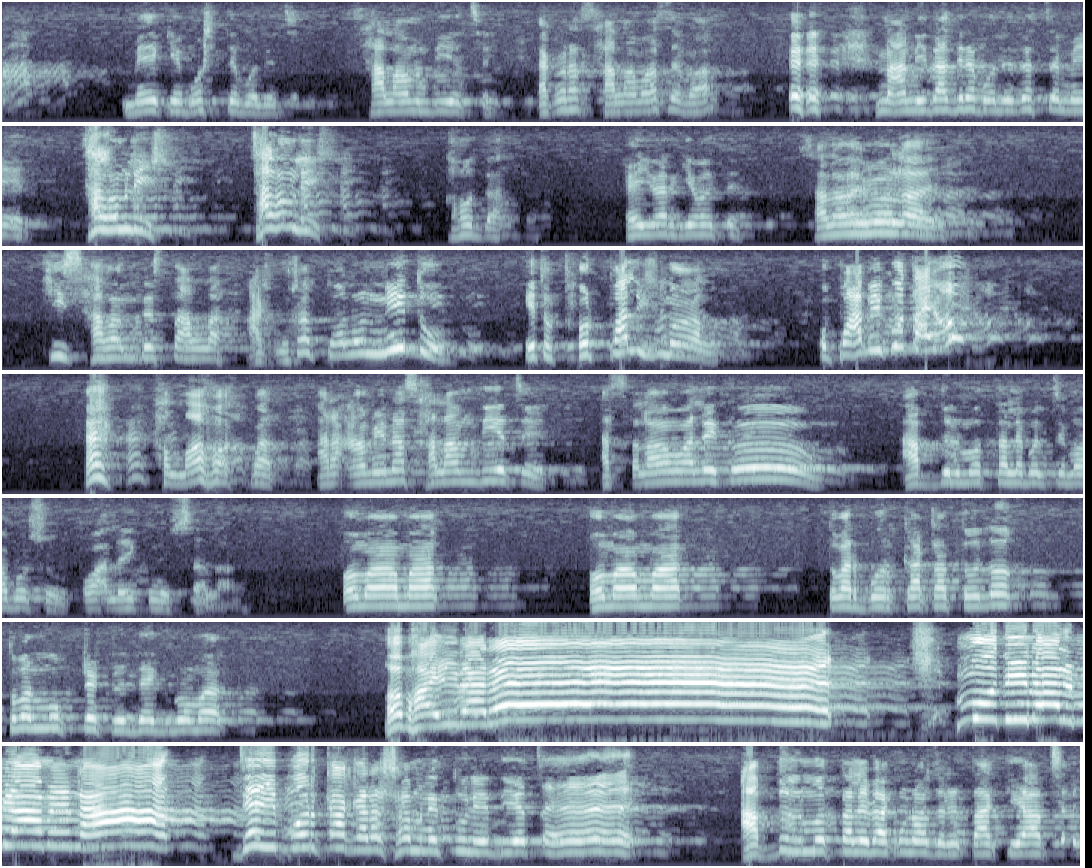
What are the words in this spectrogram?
মেয়েকে বসতে বলেছে সালাম দিয়েছে। এখন আর সালাম আছে বাপ। নানি দাদিরা বলে যাচ্ছে মেয়ের সালাম লিস সালাম লিস। খবরদার, এইবার গিয়ে বলছে? সালাম কি সালাম দেশ আল্লাহ। আর ওসব চলন নেই তো। এ তো ঠোঁট পালিশ মাল। ও পাবে কোথায় ও? হ্যাঁ আল্লাহ আকবার। আর আমেনা সালাম দিয়েছে। আসসালাম আলাইকুম। আব্দুল মোত্তালে বলছে, মা বসো। ওয়ালাইকুম আসসালাম। ও মা মা ও মা মা তোমার বোরকাটা তোলো। তোমার মুখটা একটু দেখব, মা। ও ভাইরা রে! মদিনার মিয়ামে না যেই বোরকা কারা সামনে তুলে দিয়েছে, আব্দুল মোত্তালেব এক নজরে তাকিয়ে আছে।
